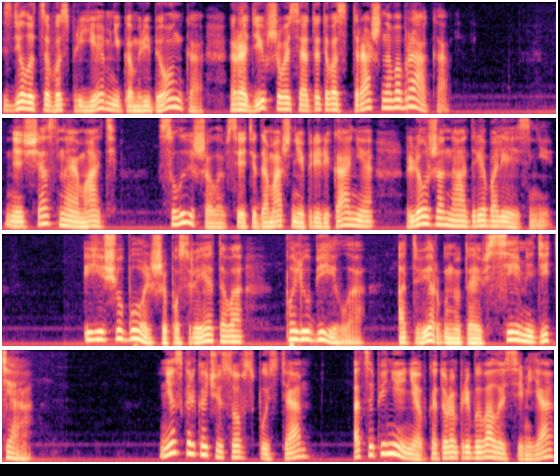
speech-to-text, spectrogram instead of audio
сделаться восприемником ребенка, родившегося от этого страшного брака. Несчастная мать слышала все эти домашние пререкания, лежа на одре болезни. И еще больше после этого полюбила отвергнутое всеми дитя. Несколько часов спустя оцепенение, в котором пребывала семья,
